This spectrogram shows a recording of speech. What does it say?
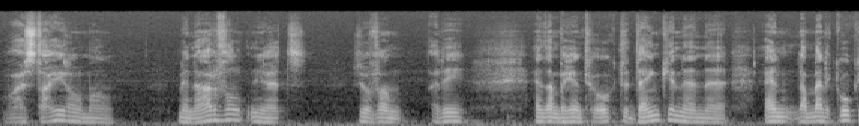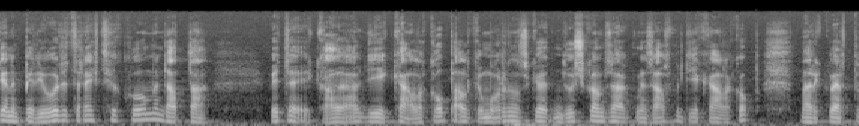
wat is dat hier allemaal? Mijn haar valt niet uit. Zo van, allee. En dan begint je ook te denken. En, eh, en dan ben ik ook in een periode terechtgekomen dat dat... Weet ik had die kale kop. Elke morgen als ik uit een douche kwam, zag ik mezelf met die kale kop. Maar ik werd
